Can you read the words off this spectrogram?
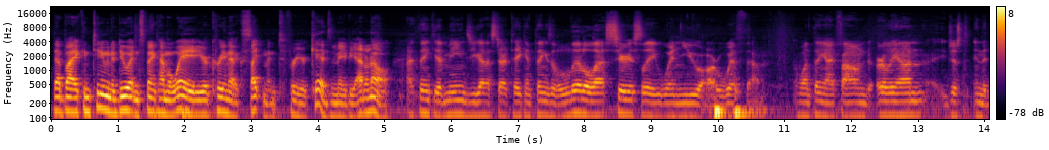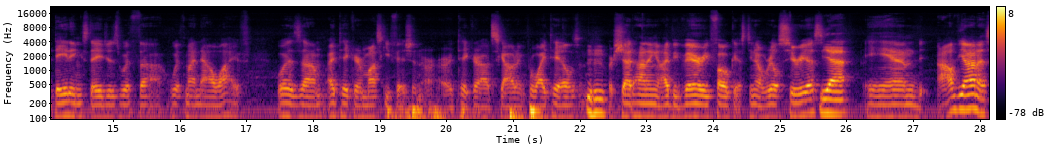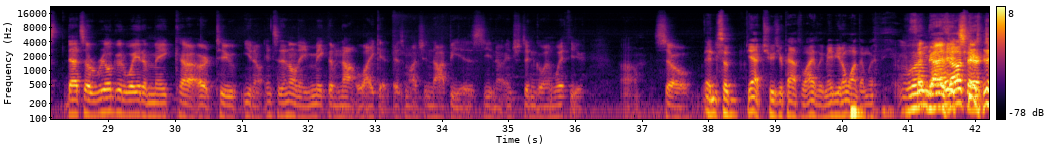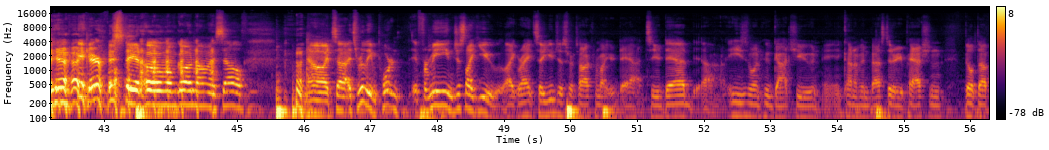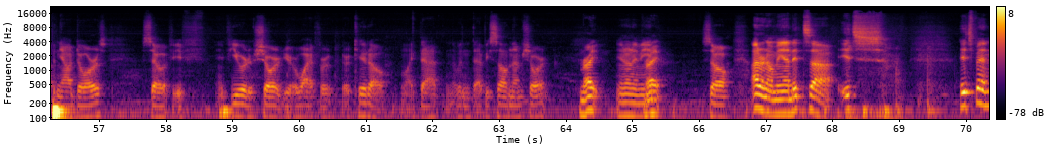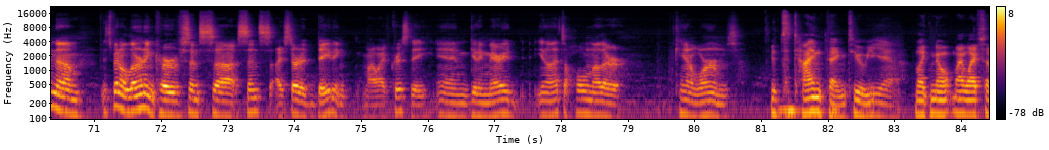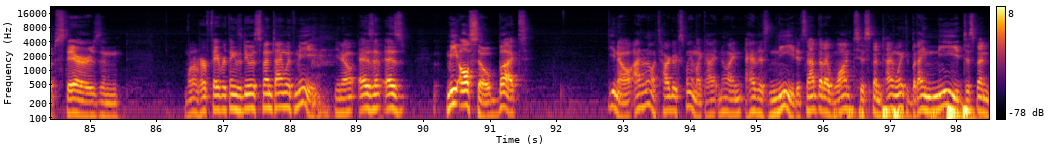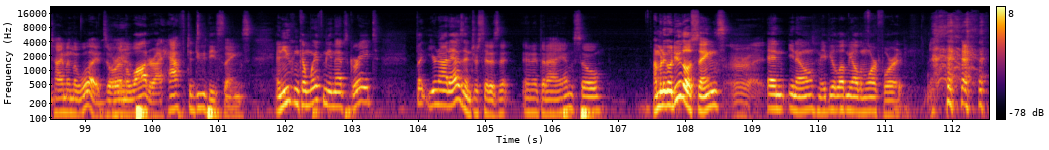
that by continuing to do it and spending time away, you're creating that excitement for your kids. Maybe I don't know. I think it means you got to start taking things a little less seriously when you are with them. One thing I found early on, just in the dating stages with uh, with my now wife, was um, I'd take her musky fishing or, or I'd take her out scouting for whitetails and, Mhm. or shed hunting, and I'd be very focused, you know, real serious. Yeah. And I'll be honest, that's a real good way to make, uh, or to, you know, incidentally make them not like it as much and not be as, you know, interested in going with you. Um, so, And so, yeah, choose your path wisely. Maybe you don't want them with. Some guys out there. Yeah, careful. Stay at home. I'm going by myself. no, it's uh, it's really important for me, and just like you, like right. So you just were talking about your dad. So your dad, uh, he's the one who got you and, and kind of invested or your passion built up in the outdoors. So if, if if you were to short your wife or, or kiddo like that, wouldn't that be selling them short? Right. You know what I mean? Right. So I don't know, man. It's uh, it's it's been um, it's been a learning curve since uh, since I started dating my wife Christy and getting married. You know, that's a whole nother can of worms. It's a time thing too. You- Yeah. Like no, my wife's upstairs, and one of her favorite things to do is spend time with me. You know, as as me also, but you know, I don't know. It's hard to explain. Like I no, I, I have this need. It's not that I want to spend time with you, but I need to spend time in the woods or in the water. I have to do these things, and you can come with me, and that's great. But you're not as interested as it, in it than I am, so I'm gonna go do those things, All right. and you know, maybe you'll love me all the more for it.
